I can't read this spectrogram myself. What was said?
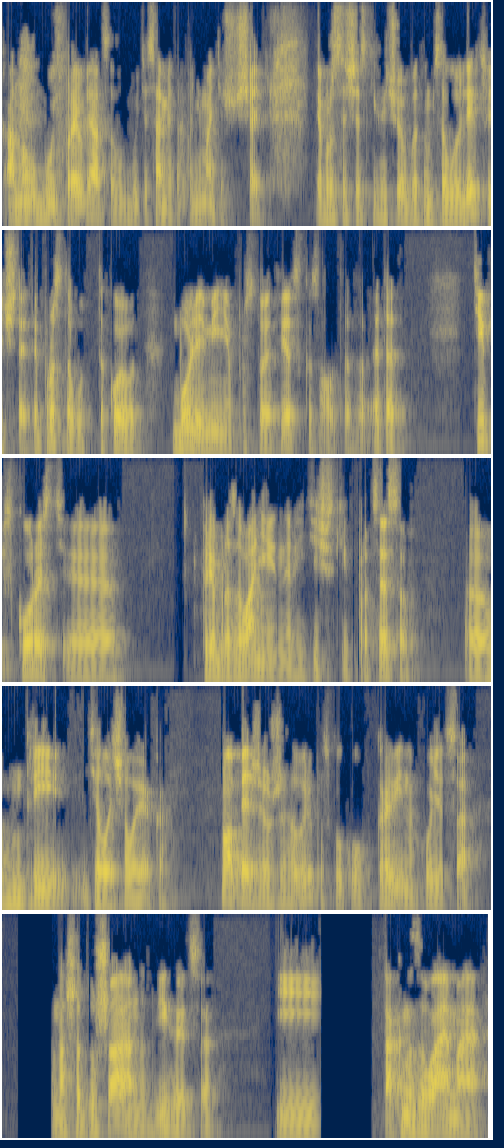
оно будет проявляться, вы будете сами это понимать, ощущать. Я просто сейчас не хочу об этом целую лекцию читать, я просто вот такой вот более-менее простой ответ сказал. Это, это тип, скорость э, преобразования энергетических процессов э, внутри тела человека. Ну, опять же, я уже говорю, поскольку в крови находится наша душа, она двигается, и так называемая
